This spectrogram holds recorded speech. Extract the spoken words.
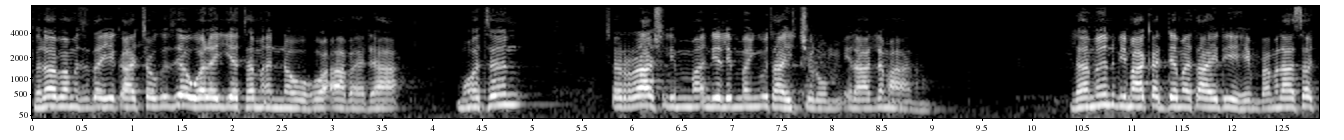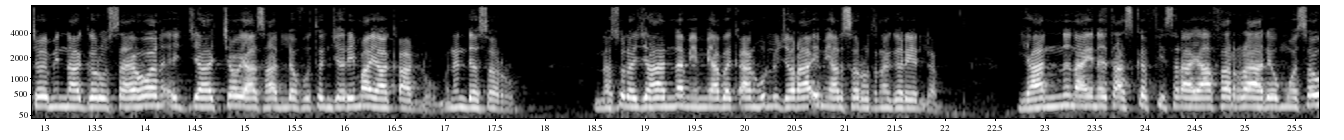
ብለ በምትጠይቃቸው ጊዜ ወለየተመነው አበዳ ሞትን ጭራሽ ሊመኙት አይችሉም ይላል ማለት ነው። ለምን? ቢማቀደመት አይዲህም። በምላሳቸው የሚናገሩት ሳይሆን እጃቸው ያሳለፉትን ጀሪማ ያውቃሉ። ምን እንደሰሩ? እነሱ ለጀሃነም የሚያበቃን ሁሉ ጀራኢም ያልሰሩት ነገር የለም ያንን አይነት አስከፊ ስራ ያፈራ ደግሞ ሰው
